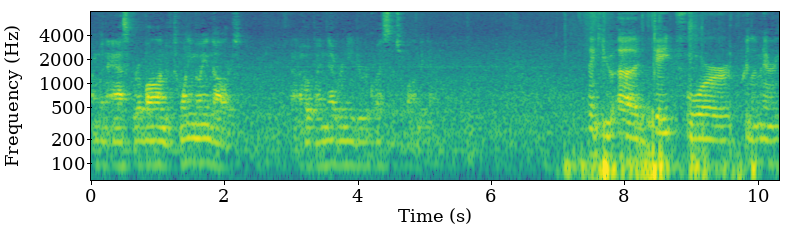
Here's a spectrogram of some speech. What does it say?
I'm going to ask for a bond of $20 million. I hope I never need to request such a bond again. Thank you. Uh, Date for preliminary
